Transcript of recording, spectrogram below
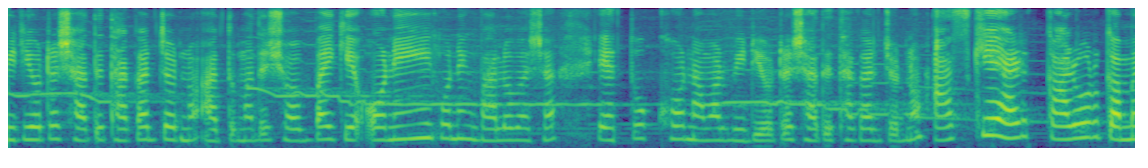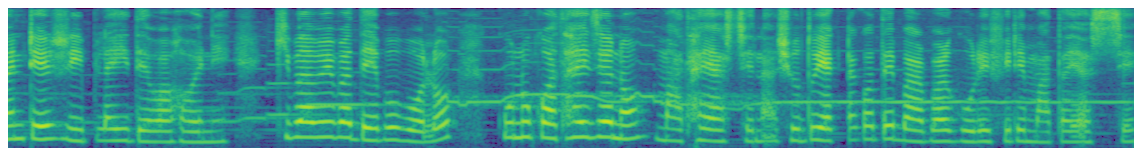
ভিডিওটার সাথে থাকার জন্য আর তোমাদের সবাইকে অনেক অনেক ভালোবাসা। এতক্ষণ আমার ভিডিওটার সাথে থাকার জন্য আজকে আর কারোর কমেন্টের রিপ্লাই দেওয়া হয়নি। কীভাবে বা দেবো বলো? কোনো কথাই যেন মাথায় আসছে না। শুধু একটা কথাই বারবার ঘুরে ফিরে মাথায় আসছে।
